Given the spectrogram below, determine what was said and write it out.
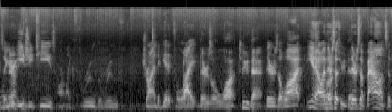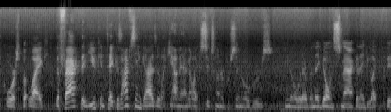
So your EGTs aren't like through the roof trying to get it to light There's a lot to that. there's a lot you know and Lot there's a there's a balance of course but like the fact that you can take because i've seen guys that are like yeah man i got like 600% overs you know whatever and they go and smack and they do like 15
